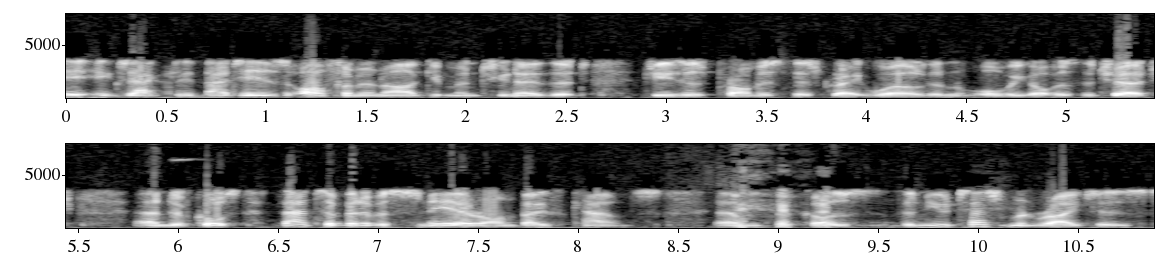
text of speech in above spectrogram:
exactly. That is often an argument, you know, that Jesus promised this great world and all we got was the church. And of course, that's a bit of a sneer on both counts, um, because the New Testament writers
